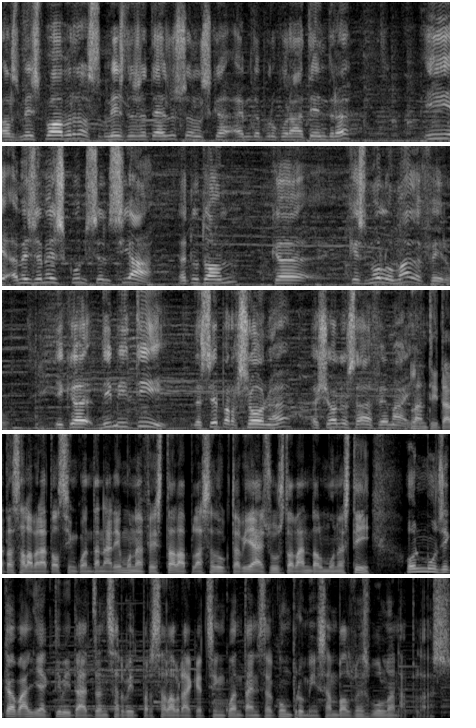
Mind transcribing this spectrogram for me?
els més pobres, els més desatesos són els que hem de procurar atendre i, a més a més, conscienciar a tothom que, que és molt humà de fer-ho i que dimitir de ser persona, això no s'ha de fer mai. L'entitat ha celebrat el cinquantenari amb una festa a la plaça d'Octavià, just davant del monestir, on música, ball i activitats han servit per celebrar aquests 50 anys de compromís amb els més vulnerables.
